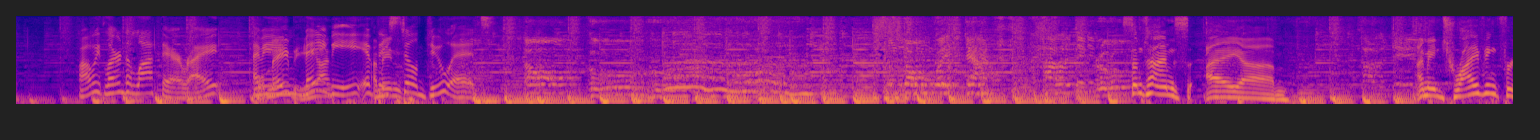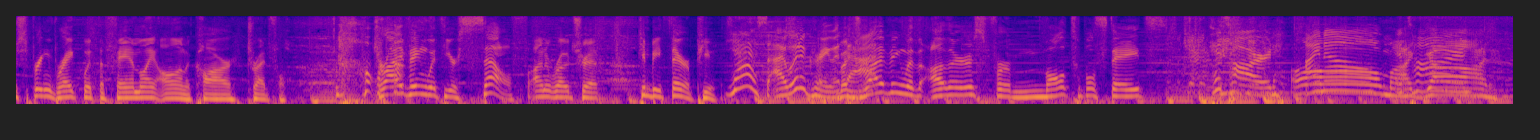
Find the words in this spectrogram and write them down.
Well, we learned a lot there, right? I Well, mean, maybe. maybe I- if I they mean- still do it. Don't go. It's a long way down Holiday Road. Sometimes I, um, I mean, driving for spring break with the family all in a car, dreadful. driving with yourself on a road trip can be therapeutic. Yes, I would agree with that. But that. driving with others for multiple states, it's hard. I know. Oh my. God.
